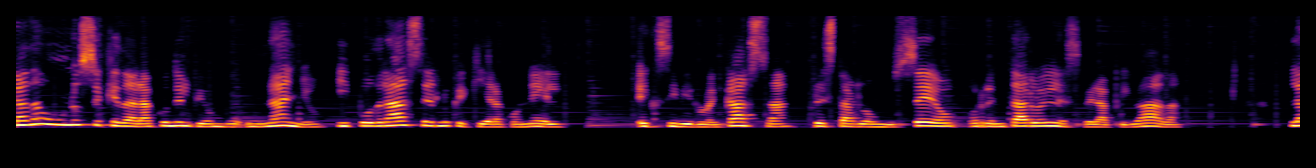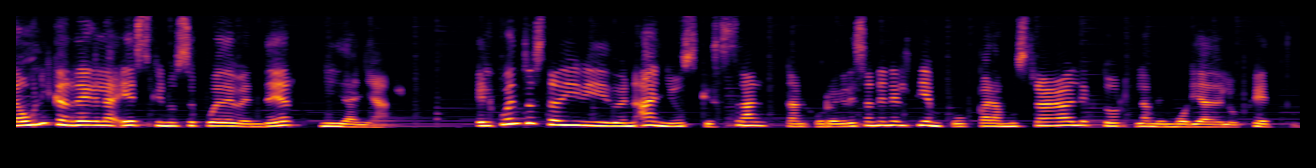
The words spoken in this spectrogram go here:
Cada uno se quedará con el biombo un año y podrá hacer lo que quiera con él, exhibirlo en casa, prestarlo a un museo o rentarlo en la esfera privada. La única regla es que no se puede vender ni dañar. El cuento está dividido en años que saltan o regresan en el tiempo para mostrar al lector la memoria del objeto.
